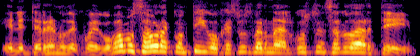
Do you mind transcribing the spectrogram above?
en el terreno de juego. Vamos ahora contigo, Jesús Bernal. Gusto en saludarte.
